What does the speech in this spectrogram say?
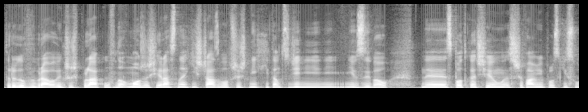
którego wybrała większość Polaków, no może się raz na jakiś czas, bo przecież nikt ich tam codziennie nie, nie, nie wzywał, e, spotkać się z szefami polskich służb.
